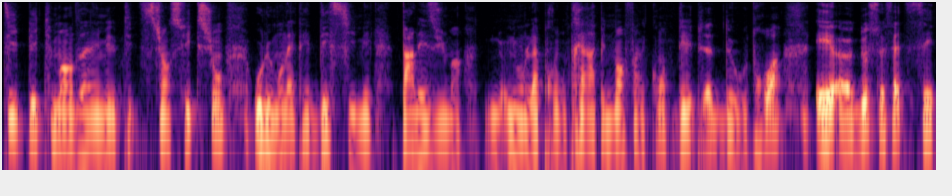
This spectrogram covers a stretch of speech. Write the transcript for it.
typiquement dans un animé de petite science-fiction où le monde a été décimé par les humains. Nous, l'apprenons très rapidement en fin de compte dès l'épisode 2 ou 3. Et euh, de ce fait, ces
